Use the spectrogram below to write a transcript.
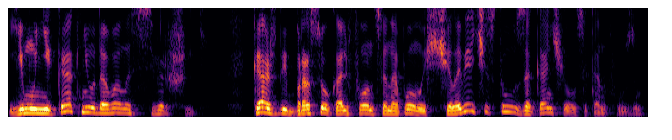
ему никак не удавалось совершить. Каждый бросок Альфонса на помощь человечеству заканчивался конфузом.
